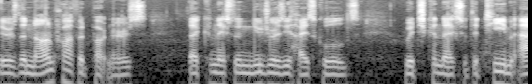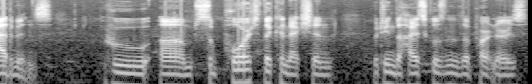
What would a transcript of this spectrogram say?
There's the nonprofit partners that connects with the New Jersey high schools, which connects with the TEEEM admins, who um, support the connection between the high schools and the partners.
